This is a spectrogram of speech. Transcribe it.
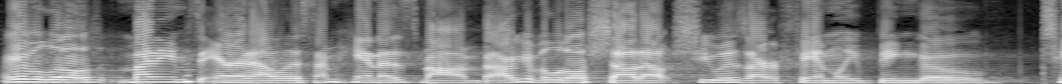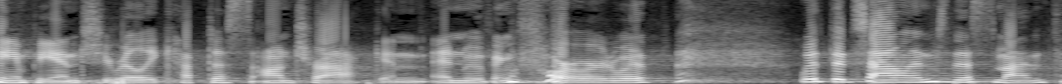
I give a little, my name's Erin Ellis. I'm Hannah's mom, but I'll give a little shout out. She was our family bingo champion. She really kept us on track and, and moving forward with, with the challenge this month.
